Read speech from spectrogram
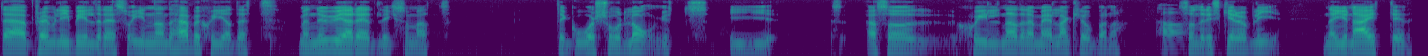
det här Premier League bildades och innan det här beskedet. Men nu är jag rädd liksom att det går så långt i alltså skillnaderna mellan klubbarna Ja. som det riskerar att bli. När United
